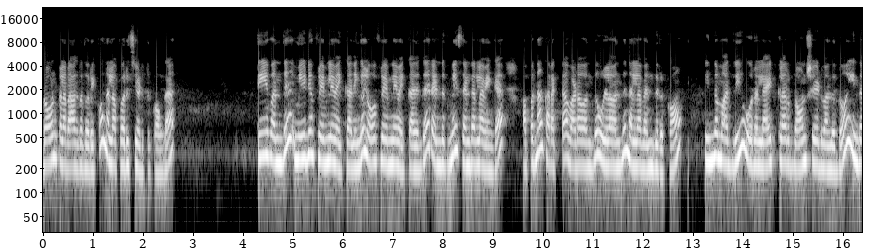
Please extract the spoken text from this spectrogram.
ப்ரௌன் கலர் ஆகிறது வரைக்கும் நல்லா பொரித்து எடுத்துக்கோங்க. தீ வந்து மீடியம் ஃப்ளேம்லேயும் வைக்காதீங்க லோ ஃப்ளேம்லேயும் வைக்காதீங்க. ரெண்டுக்குமே சென்டரில் வைங்க. அப்போ தான் கரெக்டாக வடை வந்து உள்ளே வந்து நல்லா வெந்திருக்கும். இந்த மாதிரி ஒரு லைட் கலர் ப்ரௌன் ஷேட் வந்ததும் இந்த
